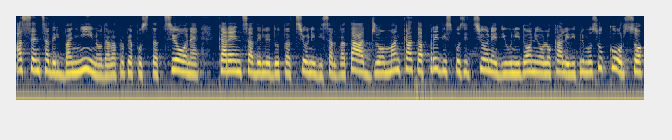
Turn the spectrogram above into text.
assenza del bagnino dalla propria postazione, carenza delle dotazioni di salvataggio, mancata predisposizione di un idoneo locale di primo soccorso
